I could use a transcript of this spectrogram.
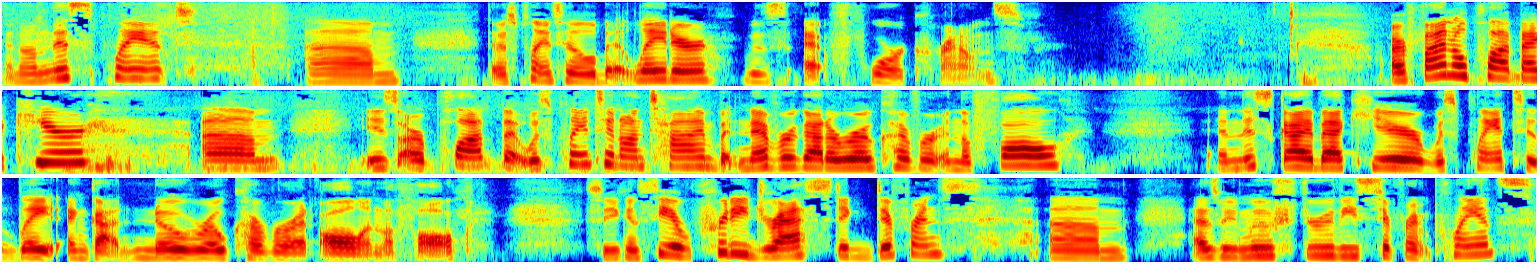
And on this plant um, that was planted a little bit later was at four crowns. Our final plot back here um, is our plot that was planted on time but never got a row cover in the fall. And this guy back here was planted late and got no row cover at all in the fall. So you can see a pretty drastic difference um, as we move through these different plants.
